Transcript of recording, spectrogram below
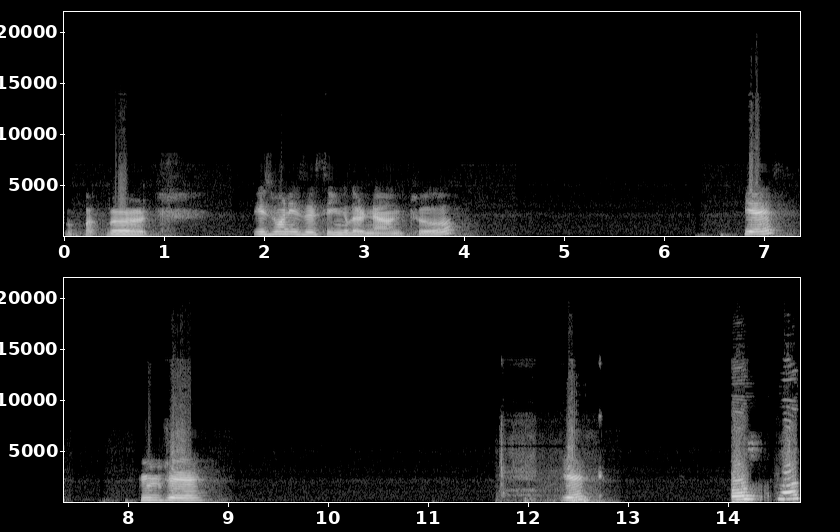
look bak birds. This one is a singular noun too. Yes. Gülce. Yes. Oscar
